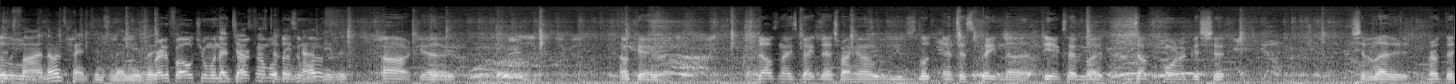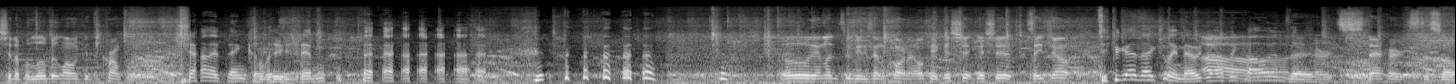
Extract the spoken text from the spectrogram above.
it's fine. No one's paying attention to that music. Ready for Ultra when that dark combo doesn't doesn't have work? music. Oh god. Okay. That was a nice backdash by him. He was look, anticipating the EX headbutt. He's out the corner. Good shit. Should have let it rev that shit up a little bit longer. Get the crumple. Jonathan Collusion. Oh, and look at two dudes in the corner. Okay, good shit. Good shit. Safe jump. Do you guys actually know Jonathan Ah, Collins? That Or? hurts. That hurts the soul.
